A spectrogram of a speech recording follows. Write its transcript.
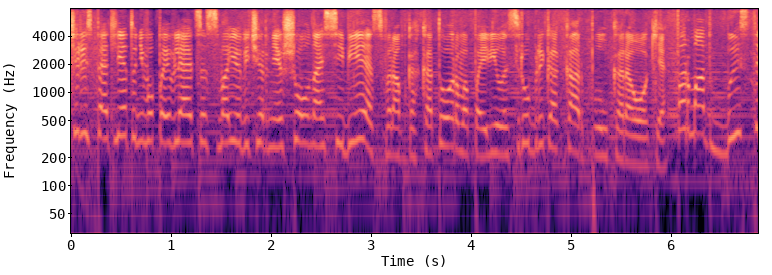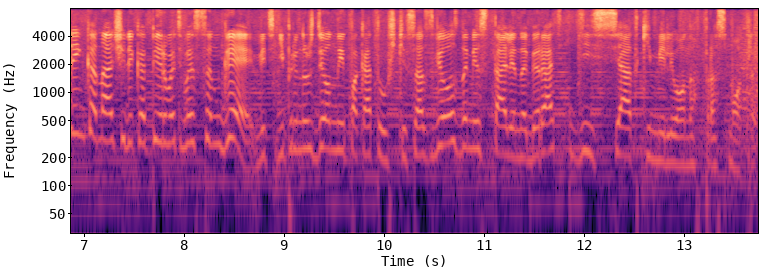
Через пять лет у него появляется свое вечернее шоу на CBS, в рамках которого появилась рубрика «Карпул караоке». Формат быстренько начали копировать в СНГ, ведь непринужденные покатушки со звездами стали набирать десятки миллионов просмотров.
